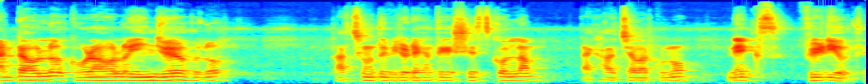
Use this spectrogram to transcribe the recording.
আড্ডা হলো ঘোরা হলো এনজয় হলো। আজকের মতো ভিডিওটা এখান থেকে শেষ করলাম। দেখা হচ্ছে আবার কোনো নেক্সট ভিডিওতে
